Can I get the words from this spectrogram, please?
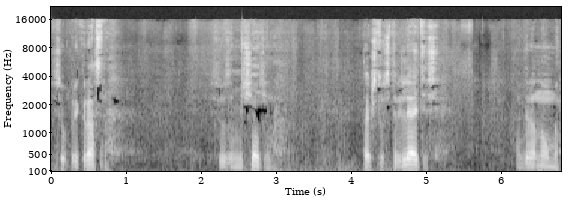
Все прекрасно. Все замечательно. Так что стреляйтесь, агрономы.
